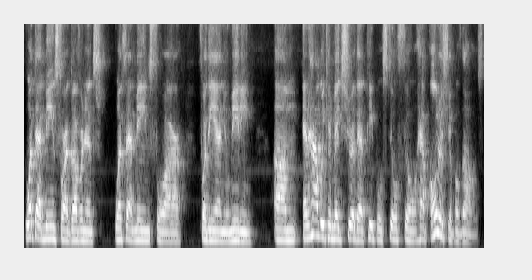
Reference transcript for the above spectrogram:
what that means for our governance, what that means for our for the annual meeting, um, and how we can make sure that people still feel have ownership of those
